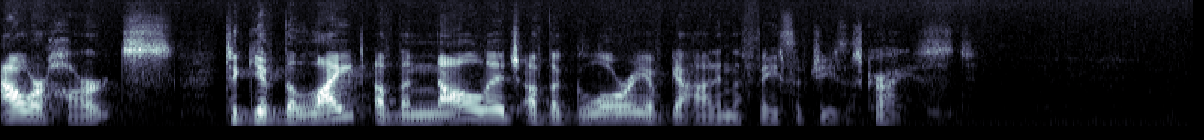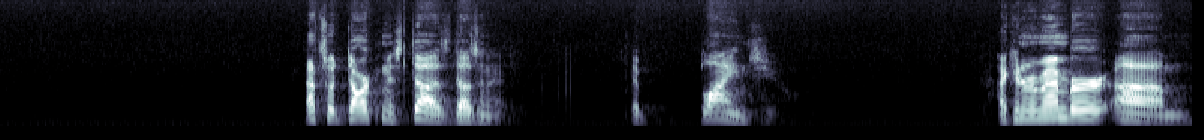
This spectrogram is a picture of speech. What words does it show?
our hearts to give the light of the knowledge of the glory of God in the face of Jesus Christ. That's what darkness does, doesn't it? It blinds you. I can remember. Um,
